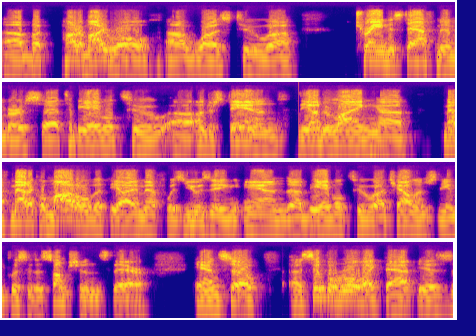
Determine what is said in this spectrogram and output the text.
Uh, but part of my role uh, was to uh, train the staff members uh, to be able to uh, understand the underlying mathematical model that the IMF was using and be able to challenge the implicit assumptions there. And so a simple rule like that is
